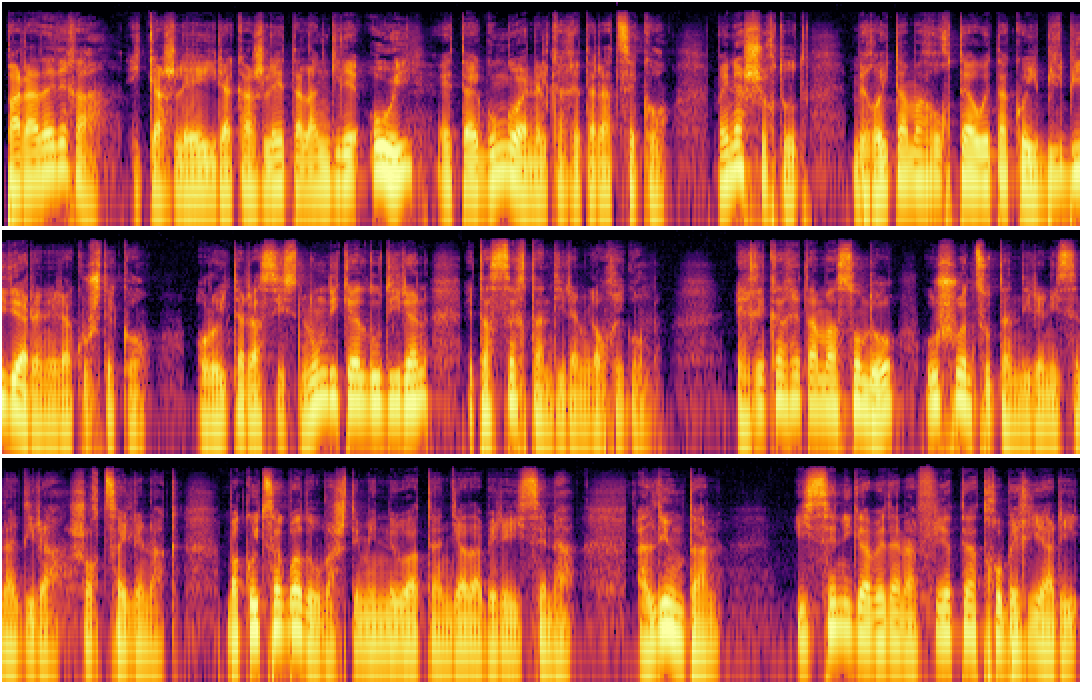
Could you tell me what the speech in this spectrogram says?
Paradera, ikasle, irakasle eta langile hoi eta egungoen elkarretaratzeko, baina surtut, berroita marrurte hauetako ibilbidearen erakusteko, oroitaraziz nundik heldu diren eta zertan diren gaur egun. Errekarreta mazondo, usuen zuten diren izenak dira, sortzailenak, bakoitzak badu bastemindu batean jada bere izena. Aldiuntan, izenik abeden anfiateatro berriari,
